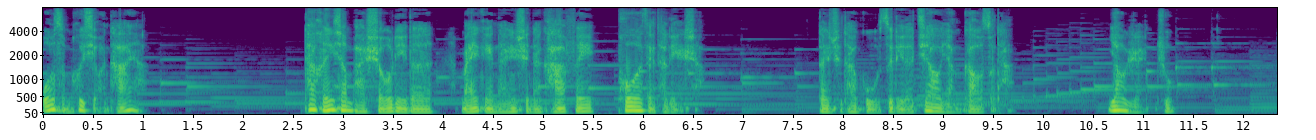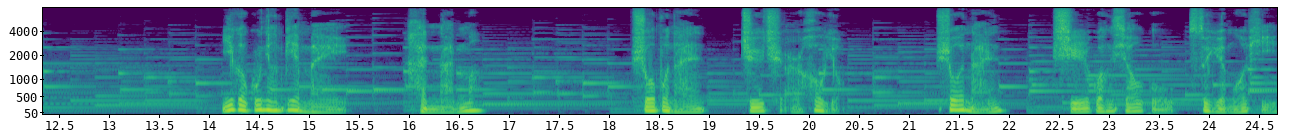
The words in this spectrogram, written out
我怎么会喜欢他呀？”他很想把手里的买给男神的咖啡泼在他脸上，但是他骨子里的教养告诉他，要忍住。一个姑娘变美，很难吗？说不难，知耻而后勇；说难，时光削骨，岁月磨皮，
